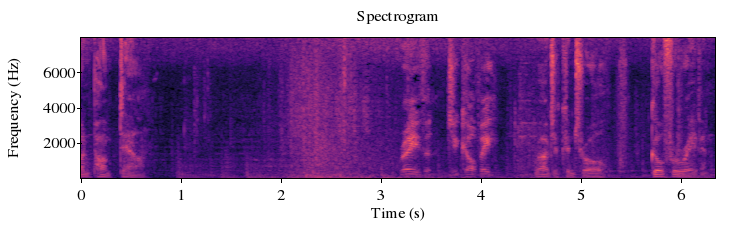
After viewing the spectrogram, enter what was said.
One pump down. Raven, do you copy? Roger control. Go for Raven.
